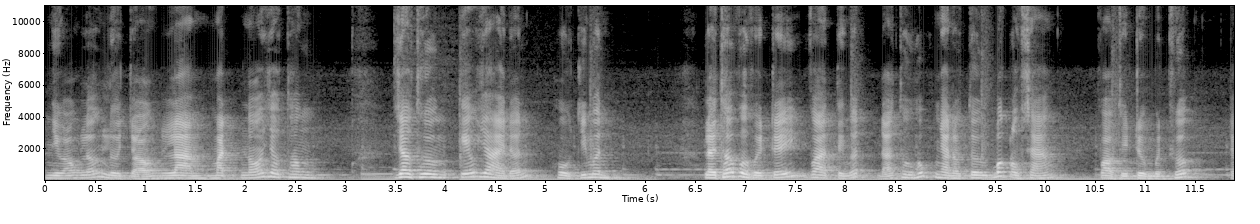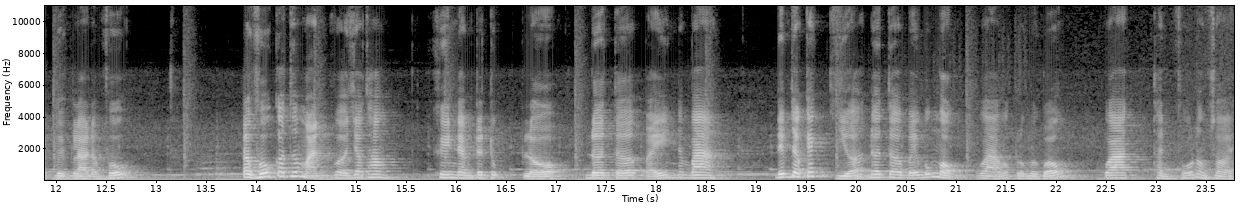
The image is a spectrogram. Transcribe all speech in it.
nhiều ông lớn lựa chọn làm mạch nối giao thông, giao thương kéo dài đến Hồ Chí Minh. Lợi thế về vị trí và tiện ích đã thu hút nhà đầu tư bất động sản vào thị trường Bình Phước, đặc biệt là Đồng Phú. Đồng Phú có thế mạnh về giao thông khi nằm trên trục lộ DT753, điểm giao cắt giữa DT741 và quốc lộ 14 qua thành phố Đồng Xoài.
